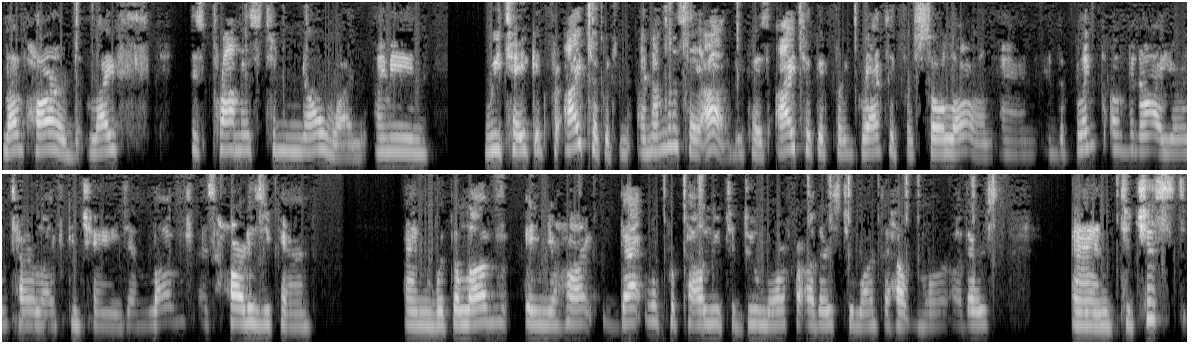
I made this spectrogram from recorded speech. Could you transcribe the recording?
Love hard. Life is promised to no one. I mean, we take it for I took it and I'm going to say I because I took it for granted for so long and in the blink of an eye your entire life can change and love as hard as you can and with the love in your heart, that will propel you to do more for others, to want to help more others, and to just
